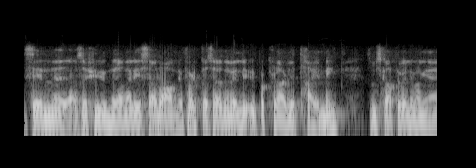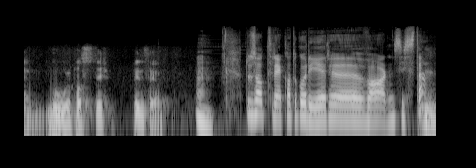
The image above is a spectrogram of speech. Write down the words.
sin altså humoranalyse av vanlige folk, og så er hun en veldig upåklagelig timing som skaper veldig mange gode poster på Instagram. Mm. Du sa tre kategorier. Eh, hva er den siste? Mm.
